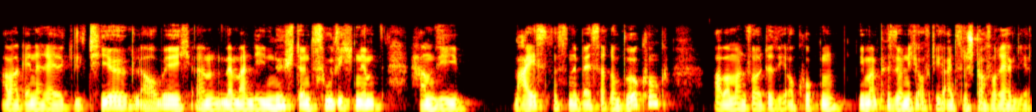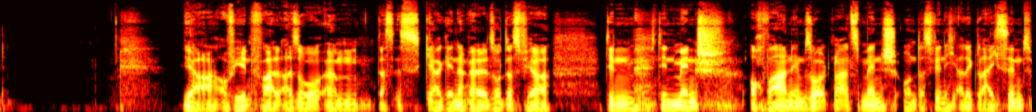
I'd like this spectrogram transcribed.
Aber generell gilt hier, glaube ich, ähm, wenn man die nüchtern zu sich nimmt, haben sie meistens eine bessere Wirkung aber man sollte sich auch gucken, wie man persönlich auf die einzelnen Stoffe reagiert. Ja, auf jeden Fall. Also ähm, das ist ja generell so, dass wir den, den Mensch auch wahrnehmen sollten als Mensch und dass wir nicht alle gleich sind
